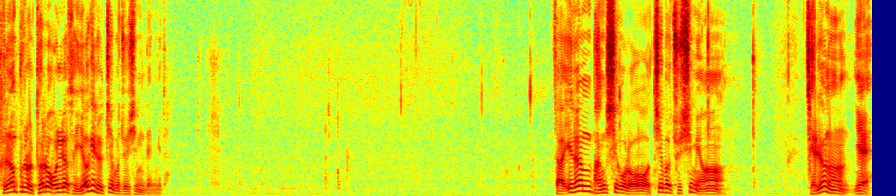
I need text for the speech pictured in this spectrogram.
클럼프를 들어 올려서 여기를 집어 주시면 됩니다. 자, 이런 방식으로 집어 주시면 재료는 예,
